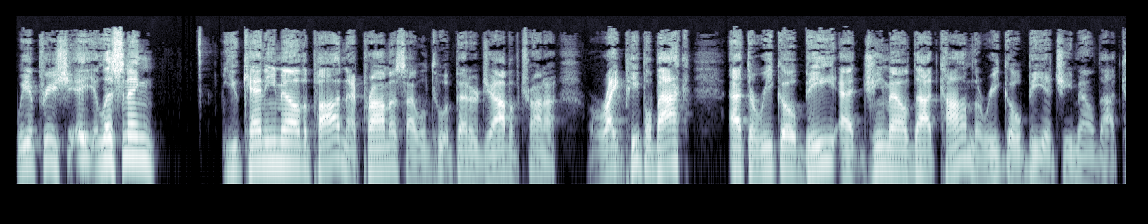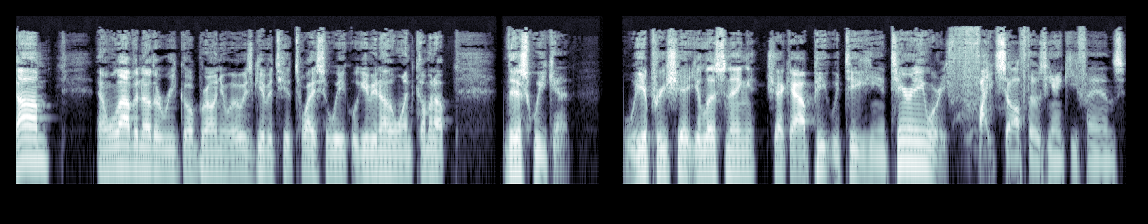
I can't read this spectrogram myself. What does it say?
We appreciate you listening. You can email the pod, and I promise I will do a better job of trying to write people back at the Rico B at gmail.com, the Rico B at gmail.com. And we'll have another Rico Brogna. We always give it to you twice a week. We'll give you another one coming up this weekend. We appreciate you listening. Check out Pete with Tiki and Tierney, where he fights off those Yankee fans,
